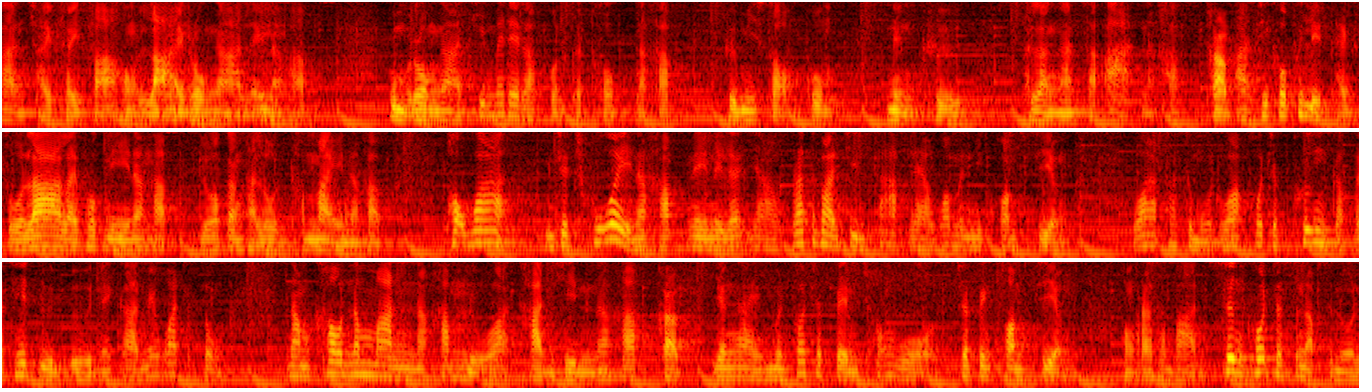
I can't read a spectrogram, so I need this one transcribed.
การใช้ไฟฟ้าของหลายโรงงานเลยนะครับ กลุ่มโรงงานที่ไม่ได้รับผลกระทบนะครับคือมี 2 กลุ่ม 1 คือพลังงานสะอาดนะครับครับอันที่เขาผลิตแผงโซล่าร์อะไรพวกนี้นะครับหรือว่ากังหันลมทำไมนะครับ เพราะว่ามันจะช่วยนะครับในในระยะยาวรัฐบาลจีนทราบแล้วว่ามันมีความเสี่ยง ว่าถ้าสมมติว่าเขาจะพึ่งกับประเทศอื่น ๆ ในการไม่ว่าจะส่งนำเข้าน้ำมันนะครับหรือว่าถ่านหินนะครับครับยังไงมันก็จะเป็นช่องโหว่จะเป็นความเสี่ยงของรัฐบาล ซึ่งเขาจะสนับสนุน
